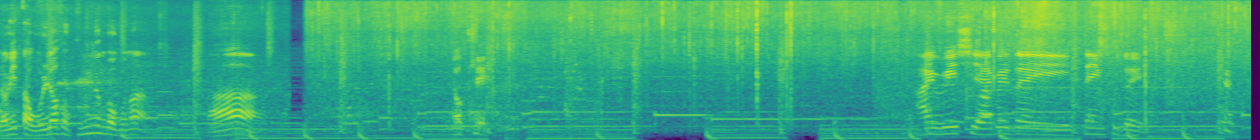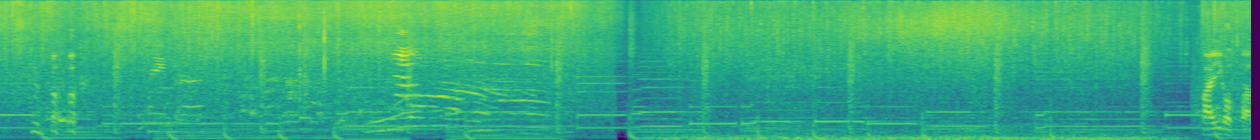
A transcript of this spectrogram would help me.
여기다 올려서 굽는 거구나. 아. 오케이. I wish every day thank today 다 익었다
